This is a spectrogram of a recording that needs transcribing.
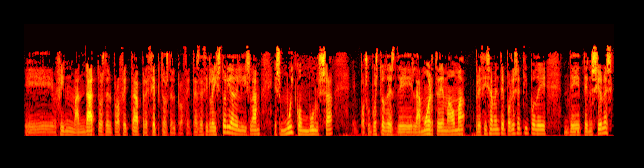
eh, en fin, mandatos del profeta, preceptos del profeta. Es decir, la historia del Islam es muy convulsa, eh, por supuesto, desde la muerte de Mahoma, precisamente por ese tipo de, tensiones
